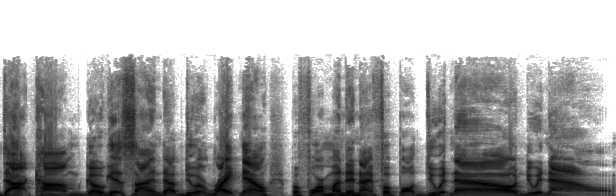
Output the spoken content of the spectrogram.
dot com. Go get signed up. Do it right now before Monday Night Football. Do it now. Do it now.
